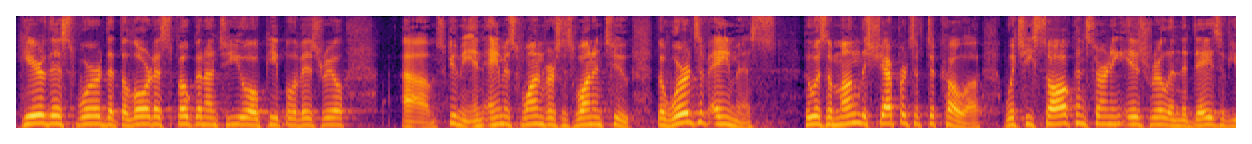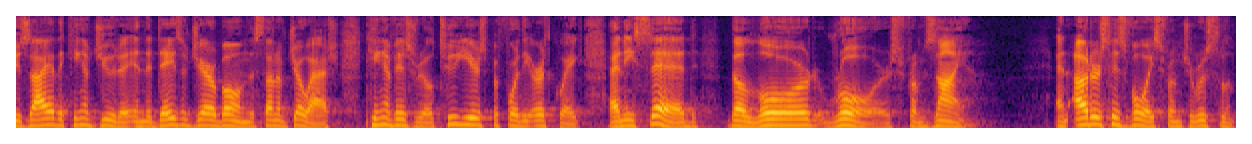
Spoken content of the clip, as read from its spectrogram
Hear this word that the Lord has spoken unto you, O people of Israel um, excuse me, in Amos 1, verses 1 and 2, the words of Amos, who was among the shepherds of Tekoa, which he saw concerning Israel in the days of Uzziah the king of Judah, in the days of Jeroboam the son of Joash, king of Israel, two years before the earthquake. And he said, The Lord roars from Zion and utters his voice from Jerusalem.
